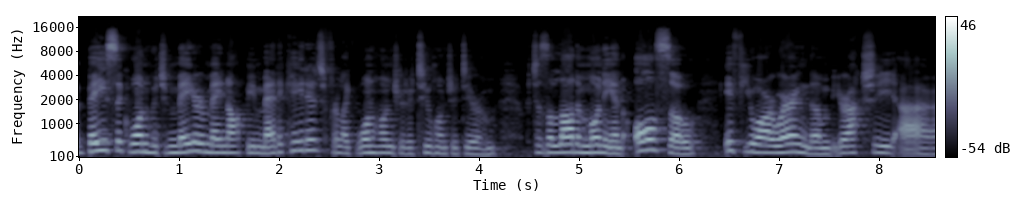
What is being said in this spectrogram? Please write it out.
a basic one which may or may not be medicated for like 100 or 200 dirham, which is a lot of money. And also, if you are wearing them, you're actually uh,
